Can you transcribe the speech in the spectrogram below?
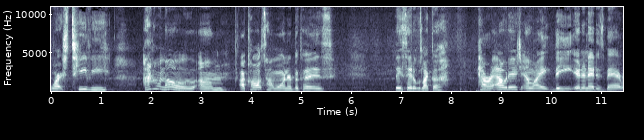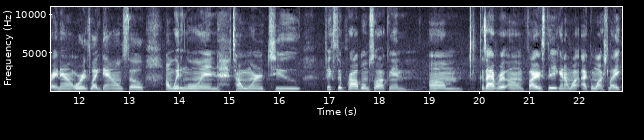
watch TV. I don't know. Um, I called Time Warner because they said it was like a power outage and like the internet is bad right now or it's like down. So I'm waiting on Time Warner to fix the problem so I can um cuz I have a um fire stick and I want I can watch like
